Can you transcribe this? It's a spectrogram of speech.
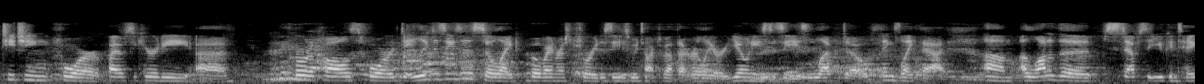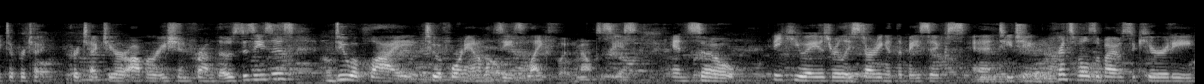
teaching for biosecurity uh, protocols for daily diseases, so like bovine respiratory disease, we talked about that earlier, Johne's disease, lepto, things like that. Um, a lot of the steps that you can take to protect protect your operation from those diseases do apply to a foreign animal disease like foot and mouth disease. And so BQA is really starting at the basics and teaching principles of biosecurity,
